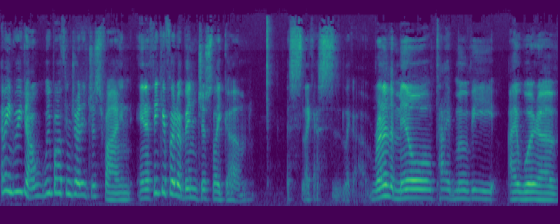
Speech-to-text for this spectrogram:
I mean, we you know we both enjoyed it just fine. And I think if it would have been just like um like a like a run of the mill type movie, I would have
